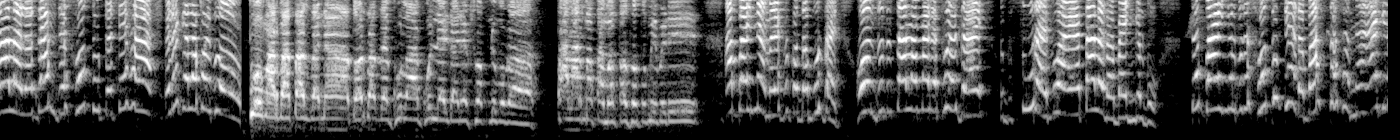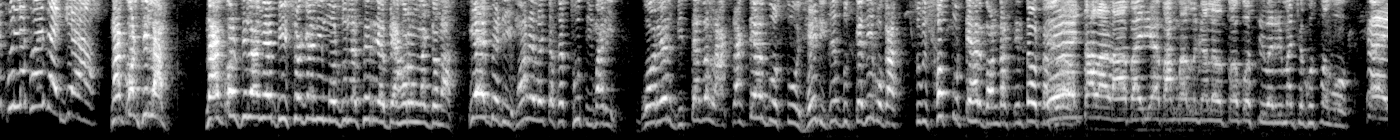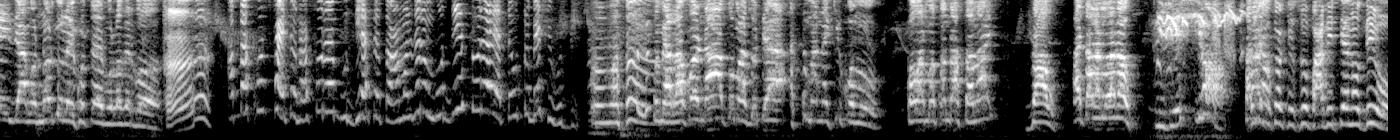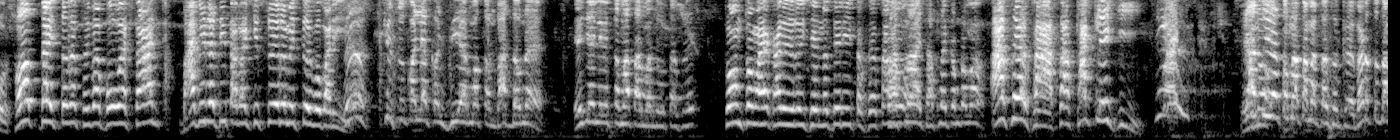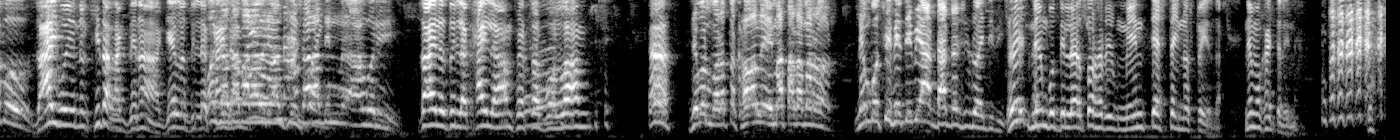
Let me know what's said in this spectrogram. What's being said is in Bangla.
তালার দাম যে 70টা টাকা এটা কেলা কইব? তোমার বাতার যায় না দরজা যে খোলা খুললে ডাইরেক্ট সব নিবো গা তালার মাথা মারতাছো তুমি বেড়ি আব্বাই না আমার একটা কথা বুঝাই। অন যদি তালা মারা থয়ে যায় সুরাইবো আয়া তালাটা বাইন গেলবো তা বাইন গেলবো তো 70 টাকাটা বাঁচতাছে না আগে খুললে থয়ে যায় গিয়া না করছিলাম। না করছিলাম এ বিশ্বজ্ঞানী মরজুলা সেরিয়া ব্যাহরণ লাগতো না। এ বেডি মনে লইতাছে থুতি মারি। গড়ের ভিত্তে যে লাখ লাখ টাকার বস্তু হেডি যে দুধকে দিব গা? তুমি সত্তর টাকার গন্ডার চিন্তা করতেছ। এই তালাটা বাইরে বাংলার গেলেও তো বস্তি বাড়ির মাঝে খুঁজ পাবো। এই যে আমার নর্দলে খুঁজ পাবো লগের ঘর। আব্বা খুশ পাইতো না সুরের বুদ্ধি আছে তো। আমার যেরকম বুদ্ধি সুরের এত একটু বেশি বুদ্ধি। তুমি আর রাখো না তোমার দুটা মানে কি কমো? কমার মতন রাস্তা নাই। যাও। তালাটা লাগাও যাও। তো কিছু ভাবি তেন দিও? সব দায়িত্ব থইবা বউ টান ভাবিরে দি তারা কিচ্ছু এরমে তৈব পারি হ্যাঁ, কিছু করলে কই জিয়ার মতন বাদ দাও না। এই যে লিগে তো মাথার মধ্যে উঠতেছে। টমটমায় খালি রইছে ন দেরি তাছে সাত নাই সাত নাই টমটমা। আছে শ্বাস শ্বাস থাকলে কি? তুই এত মাথা মাথা সরকে বেড়া তো যাব। যাইব এনে খিদা লাগছে না। গেল বাড়া সারাদিন আঙ্গুরি। যাইলে দুইলা খাইলাম পেটটা বললাম। হ্যাঁ যেমন বড় তো খাওয়ালে এই মাথাটা মারস লেম্বু সিফে দিবি আর ডাটা ডুয়াই দিবি। নেম্বু দিলে তোর মেন টেস্টটাই নষ্ট হয়ে যায়। নেমো খাইতে না।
